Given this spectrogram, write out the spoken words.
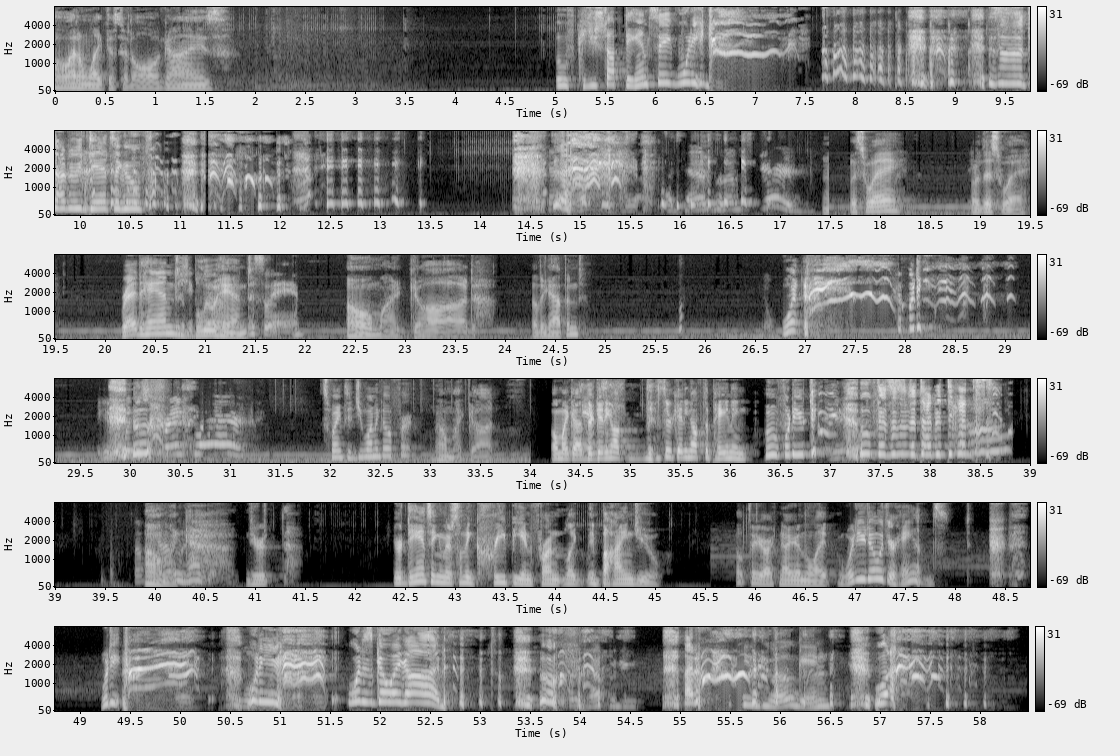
Oh, I don't like this at all, guys. Oof, could you stop dancing? What are you doing? this isn't the time to be dancing, Oof. I guess, but I'm scared. This way or this way? Red hand, blue hand. This way. Oh my god. Nothing happened? Nope. What? what are you... Hit with a sprinkler. Swank, did you want to go for it? Oh my god. Oh my god, they're getting off they're getting off the painting. Oof, what are you doing? Oof, this isn't the time to dance. Oh my god. You're you're dancing and there's something creepy in front like behind you. Oh, there you are. Now you're in the light. What are you doing with your hands? What are you What are you What is going on? Oof, is happening? I don't He's voguing. what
